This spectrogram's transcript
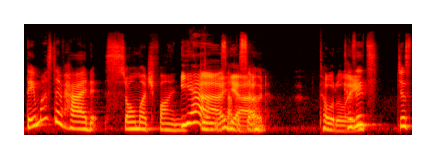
they must have had so much fun Yeah, doing this yeah. Totally. Because it's just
